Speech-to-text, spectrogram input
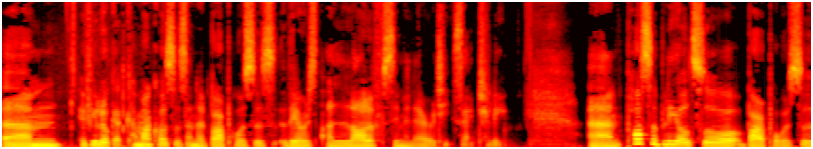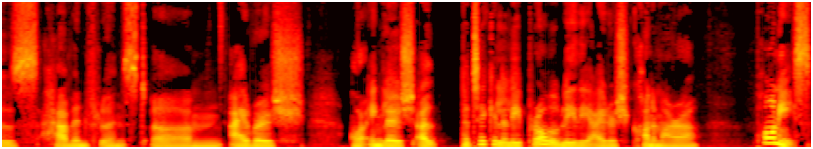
Um, if you look at Camargue horses and at barb horses, there's a lot of similarities actually. And possibly also barb horses have influenced um, Irish or English, uh, particularly probably the Irish Connemara ponies.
